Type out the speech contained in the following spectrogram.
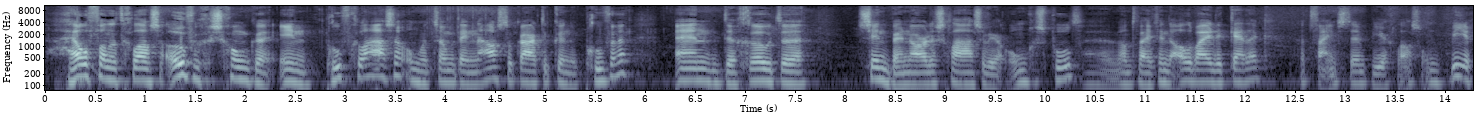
helft van het glas overgeschonken in proefglazen om het zo meteen naast elkaar te kunnen proeven. En de grote Sint Bernardus glazen weer omgespoeld. Eh, want wij vinden allebei de Kelk het fijnste bierglas om bier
